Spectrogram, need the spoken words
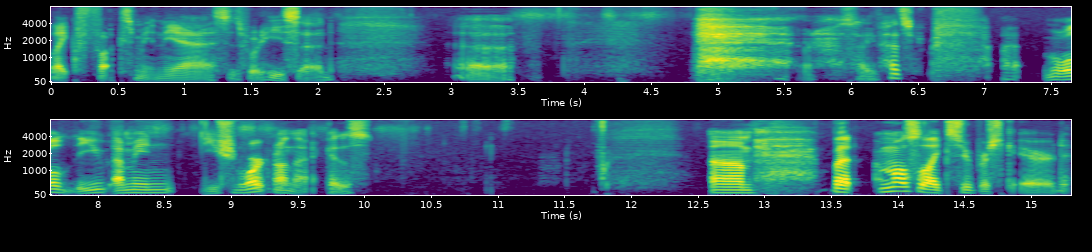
like fucks me in the ass." Is what he said. Uh, I was like, "That's well, you. I mean, you should work on that because." Um, but I'm also like super scared,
